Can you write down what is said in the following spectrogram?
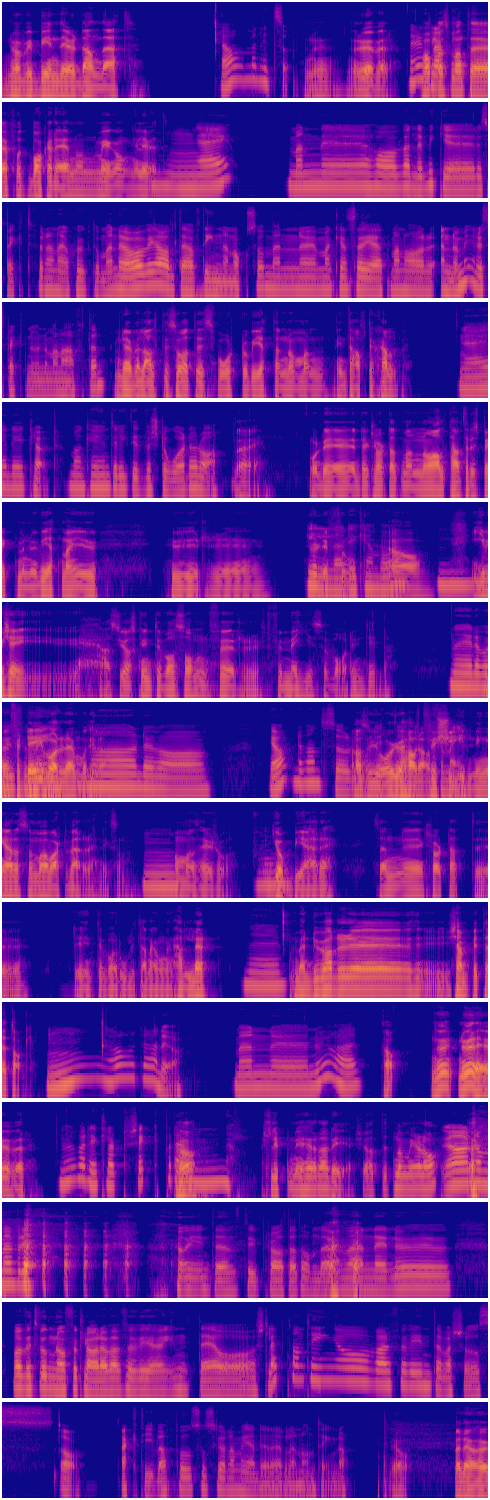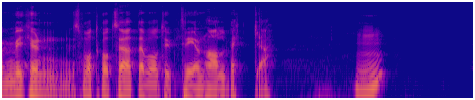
nu har vi been there, done that. Ja, men lite så. Nu, nu är det över. Nu är det Hoppas klart. man inte får tillbaka det någon mer gång i livet. Mm, nej, man eh, har väldigt mycket respekt för den här sjukdomen. Det har vi alltid haft innan också, men eh, man kan säga att man har ännu mer respekt nu när man har haft den. Men det är väl alltid så att det är svårt att veta om man inte haft det själv. Nej, det är klart. Man kan ju inte riktigt förstå det då. Nej. Och det, det är klart att man har alltid haft respekt, men nu vet man ju hur... eh, hur Illa det funkar. kan vara. Ja. Mm. I och för sig, alltså jag skulle inte vara sån, för för mig så var det ju inte illa. Nej, det var Men ju för för, dig mig. var det däremot illa. Ja, det var... Ja, det var inte så roligt Alltså jag har ju och haft bra för mig. förkylningar som har varit värre, liksom. Mm. Om man säger så. Ja. Jobbigare. Sen är det klart att eh, det inte var roligt den här gången heller. Nej. Men du hade det kämpigt ett tag. Mm, ja, det hade jag. Men eh, nu är jag här. Nu, nu är det över. Nu var det klart. Check på Ja. den. Slipper ni höra det köttet något mer då? Ja, no, men... bre- jag har ju inte ens typ pratat om det, men eh, nu var vi tvungna att förklara varför vi inte har släppt någonting och varför vi inte var så s- ja, aktiva på sociala medier eller någonting då. Ja. Men det, vi kan smått gott säga att det var typ tre och en halv vecka. Mm.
